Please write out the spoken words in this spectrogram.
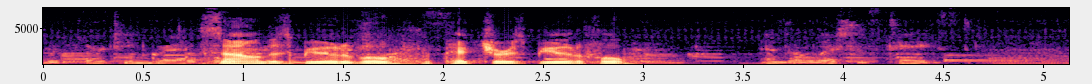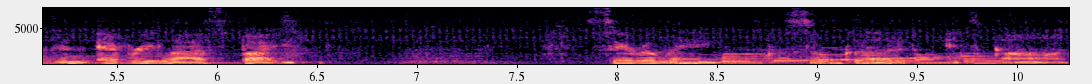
with 13 grams. Of. Sound is beautiful. The picture is beautiful. And delicious taste in every last bite. Sara Lee, so good, it's gone.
